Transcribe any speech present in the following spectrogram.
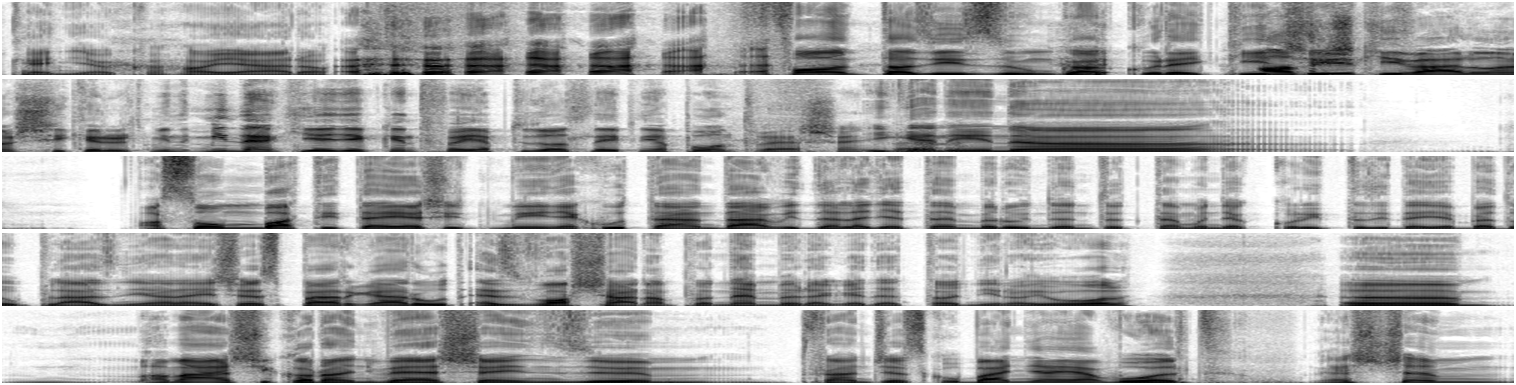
kenjek a hajára. Fantazizzunk akkor egy kicsit. Az is kiválóan sikerült. Min- Mindenki egyébként följebb tudott lépni a pontversenyben. Igen, én ö, a szombati teljesítmények után Dáviddel egyetemben úgy döntöttem, hogy akkor itt az ideje beduplázni Alá és Espargarót. Ez vasárnapra nem öregedett annyira jól. A másik aranyversenyzőm Francesco Bagnaia volt. Ez sem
